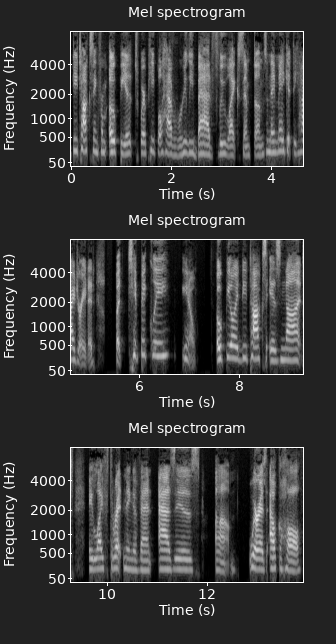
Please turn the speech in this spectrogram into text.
detoxing from opiates where people have really bad flu like symptoms and they may get dehydrated but typically you know opioid detox is not a life threatening event as is um, whereas alcohol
